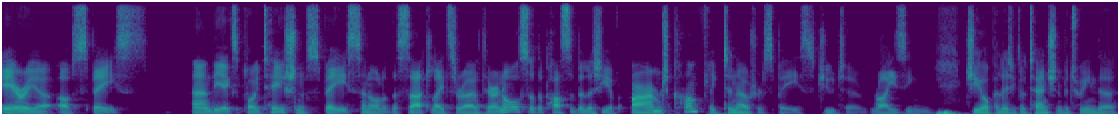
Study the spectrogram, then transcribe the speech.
area of space and the exploitation of space and all of the satellites are out there, and also the possibility of armed conflict in outer space due to rising geopolitical tension between the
